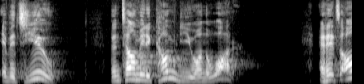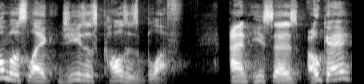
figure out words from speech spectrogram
if it's you, then tell me to come to you on the water. And it's almost like Jesus calls his bluff. And he says, Okay,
